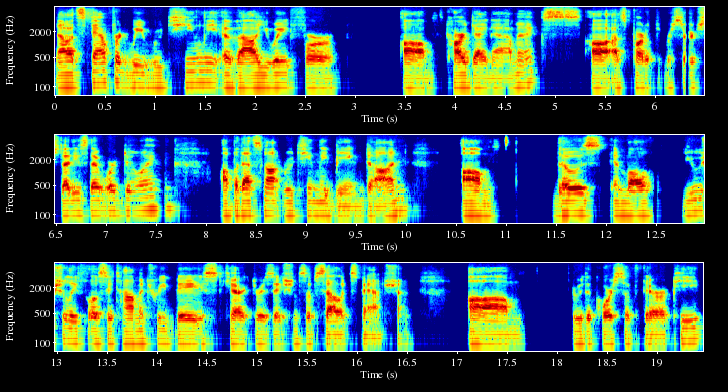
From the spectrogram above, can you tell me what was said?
Now at Stanford, we routinely evaluate for um, CAR dynamics uh, as part of the research studies that we're doing, uh, but that's not routinely being done. Um, those involve usually flow cytometry-based characterizations of cell expansion um, through the course of therapy.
